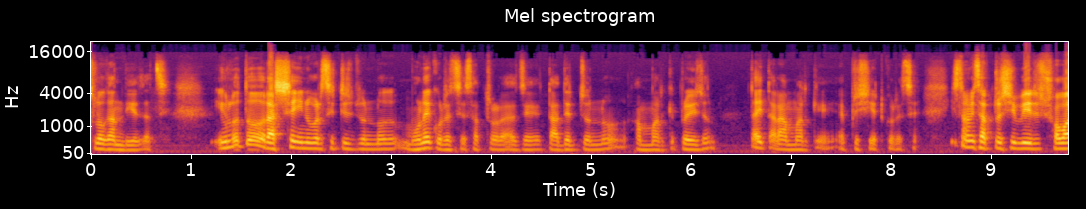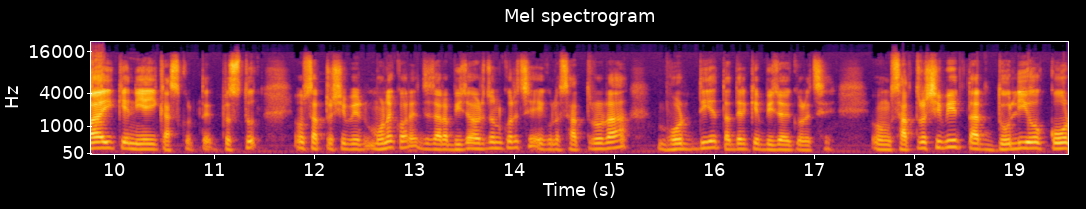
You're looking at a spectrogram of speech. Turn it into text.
স্লোগান দিয়ে যাচ্ছে। এগুলো তো রাজশাহী ইউনিভার্সিটির জন্য মনে করেছে ছাত্ররা যে তাদের জন্য আম্মারকে প্রয়োজন, তাই তারা আম্মারকে অ্যাপ্রিসিয়েট করেছে। ইসলামী ছাত্র শিবির সবাইকে নিয়েই কাজ করতে প্রস্তুত এবং ছাত্র শিবির মনে করে যে যারা বিজয় অর্জন করেছে, এগুলো ছাত্ররা ভোট দিয়ে তাদেরকে বিজয় করেছে এবং ছাত্র শিবির তার দলীয়, কোর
